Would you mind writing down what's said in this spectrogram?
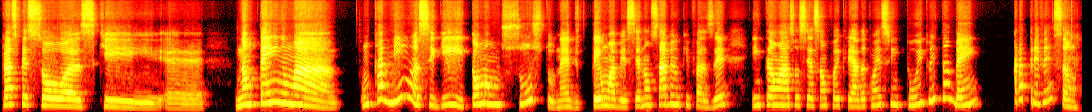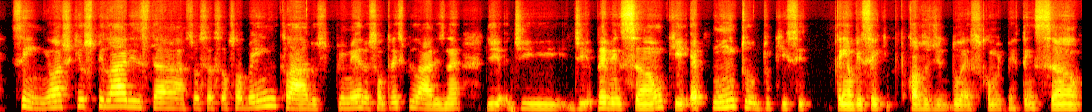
para as pessoas que é, não têm uma um caminho a seguir tomam um susto né, de ter um AVC, não sabem o que fazer. Então, a associação foi criada com esse intuito e também para prevenção. Sim, eu acho que os pilares da associação são bem claros. Primeiro, são três pilares, né? De, de, de prevenção, que é muito do que se tem AVC que, por causa de doenças como hipertensão,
